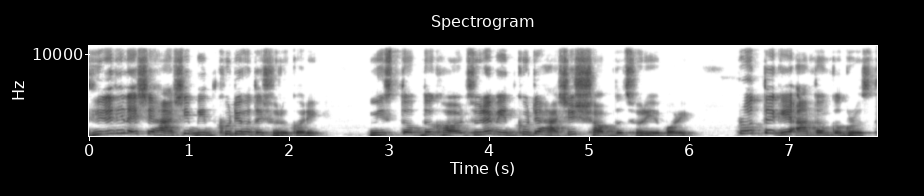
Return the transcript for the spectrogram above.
ধীরে ধীরে সে হাসি বিদঘুটে হতে শুরু করে। নিস্তব্ধ ঘর জুড়ে বিদঘুটে হাসির শব্দ ছড়িয়ে পড়ে। প্রত্যেকে আতঙ্কগ্রস্ত।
